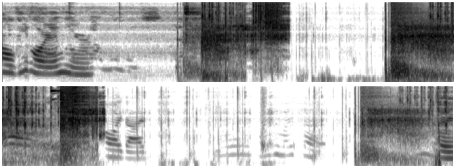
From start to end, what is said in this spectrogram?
Oh, people are in here. Oh, I died. Okay.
